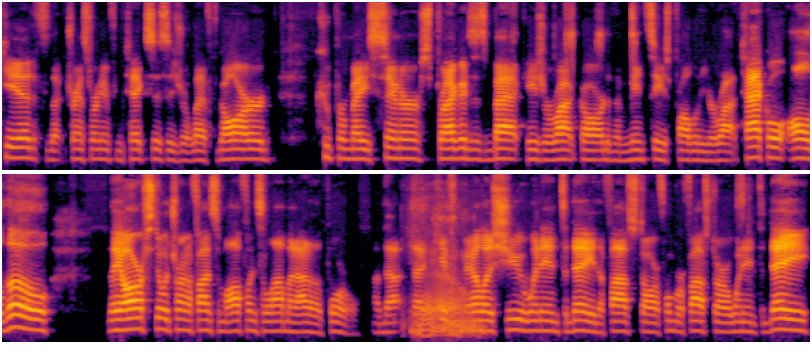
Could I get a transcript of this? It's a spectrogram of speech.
kid for that transferred in from Texas is your left guard. Cooper May center. Spraggins is back. He's your right guard, and then Mincey is probably your right tackle. Although they are still trying to find some offensive alignment out of the portal. Uh, That that kid from LSU went in today. The five star, former five star, went in today,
